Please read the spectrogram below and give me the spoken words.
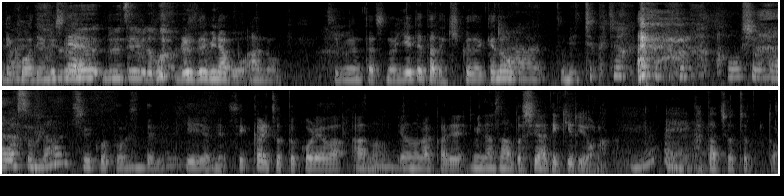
レコーディングして。ルーゼミのルーゼミナボ。あの自分たちの家でただ聞くだけの。めちゃくちゃ。高尚なお遊び。なんちゅうことをしてる。いやいやねしっかりちょっとこれはあの、うん。世の中で皆さんとシェアできるような、うん。えー形をちょっと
